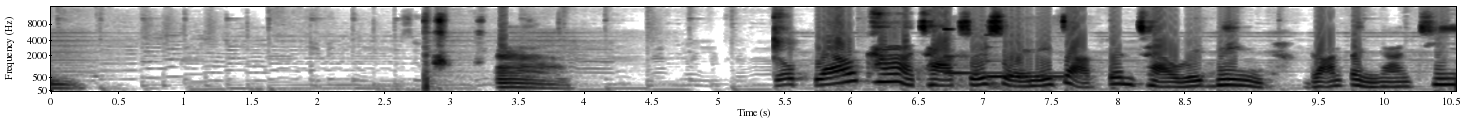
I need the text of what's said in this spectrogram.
มอ่าจบแล้วค่ะฉากสวยๆนี้จากเปิ้ลชาวเวดดิ้งร้านแต่งงานที่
